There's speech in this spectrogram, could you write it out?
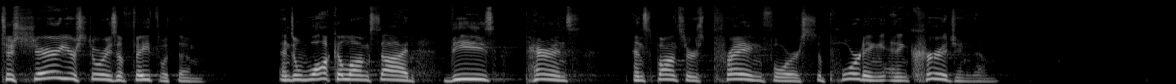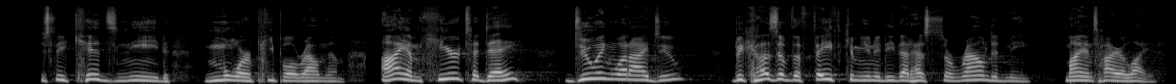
to share your stories of faith with them, and to walk alongside these parents and sponsors praying for, supporting, and encouraging them. You see, kids need more people around them. I am here today doing what I do because of the faith community that has surrounded me my entire life.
